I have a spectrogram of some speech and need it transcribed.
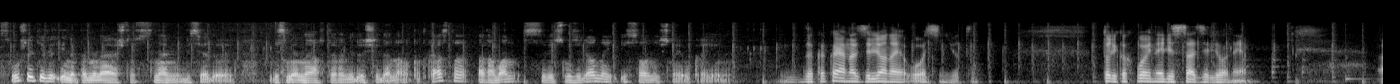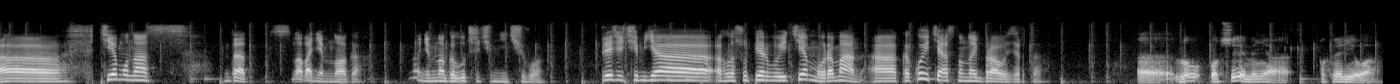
слушателей и напоминаю, что с нами беседует бессменный автор и ведущий данного подкаста Роман с вечно зеленой и солнечной Украины. Да какая она зеленая осенью-то? Только хвойные леса зеленые. А, тем у нас, да, снова немного. Ну, немного лучше, чем ничего. Прежде чем я оглашу первую тему, Роман, а какой у тебя основной браузер-то? Э, ну, вообще меня покорила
